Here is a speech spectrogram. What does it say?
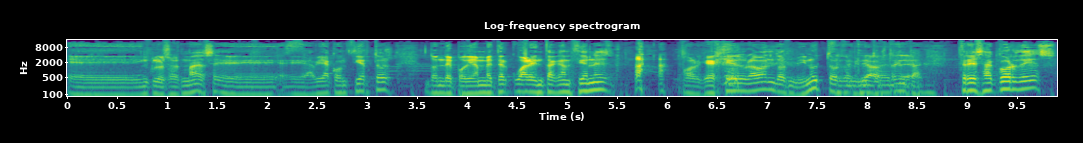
Eh, incluso es más, eh, eh, había conciertos donde podían meter 40 canciones porque es que duraban dos minutos, dos minutos Efectivamente. 30. Tres acordes,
